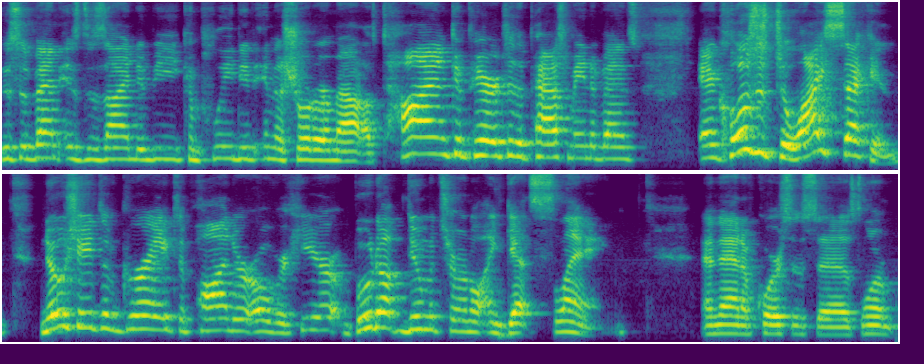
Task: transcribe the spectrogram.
This event is designed to be completed in a shorter amount of time compared to the past main events and closes July 2nd. No shades of gray to ponder over here. Boot up Doom Eternal and get slaying. And then, of course, it says, learn,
